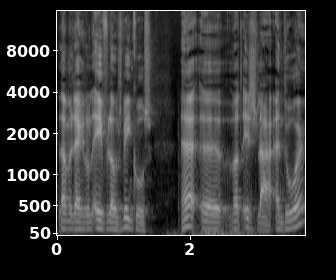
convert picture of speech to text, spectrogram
Laten we zeggen, dan even langs winkels... Hè, eh, wat insla en door...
